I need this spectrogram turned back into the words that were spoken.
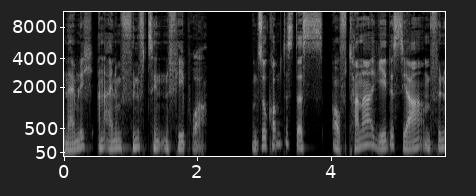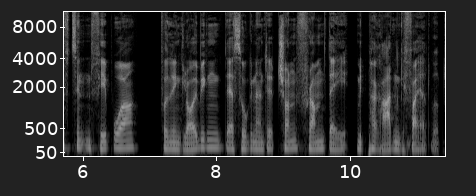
Nämlich an einem 15. Februar. Und so kommt es, dass auf Tanna jedes Jahr am 15. Februar von den Gläubigen der sogenannte John Frum Day mit Paraden gefeiert wird.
